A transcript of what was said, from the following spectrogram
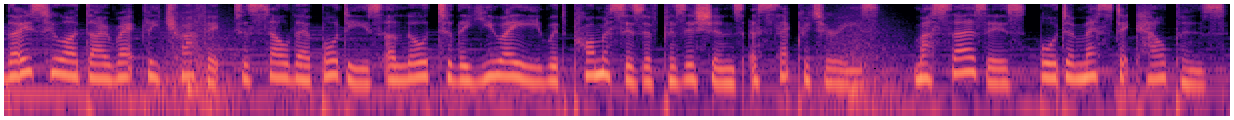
Those who are directly trafficked to sell their bodies are lured to the UAE with promises of positions as secretaries, masseuses, or domestic helpers.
